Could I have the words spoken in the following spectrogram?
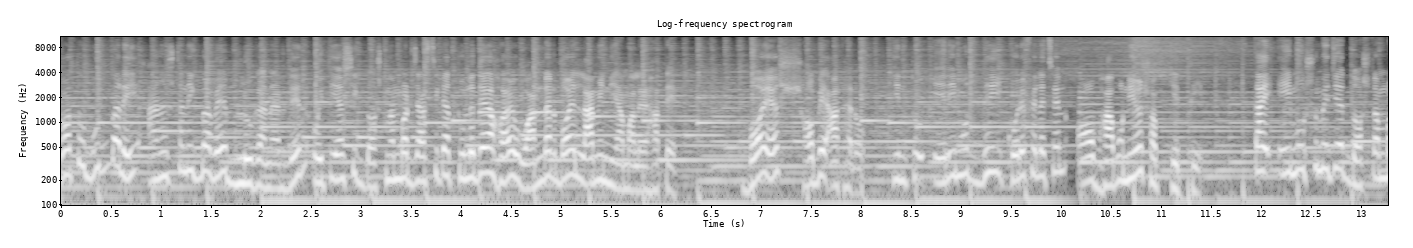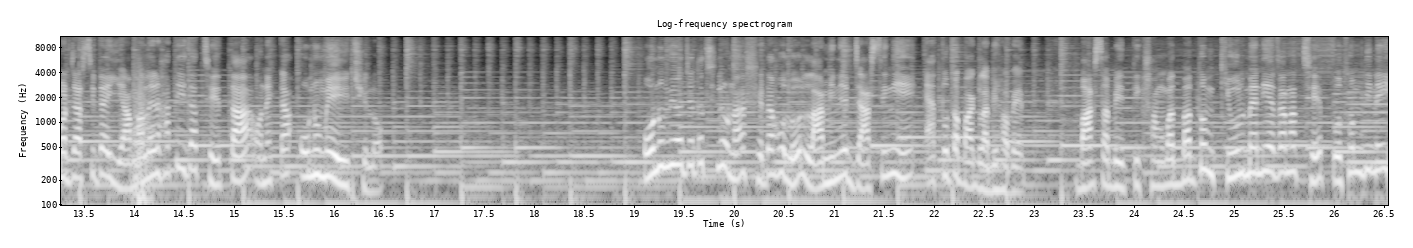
গত বুধবারেই আনুষ্ঠানিকভাবে ব্লু গানারদের ঐতিহাসিক দশ নম্বর জার্সিটা তুলে দেওয়া হয় ওয়ান্ডার বয় লামিন ইয়ামালের হাতে। বয়স সবে আঠারো, কিন্তু এরই মধ্যেই করে ফেলেছেন অভাবনীয় সব কীর্তি। তাই এই মৌসুমে যে দশ নম্বর জার্সিটা ইয়ামালের হাতেই যাচ্ছে, তা অনেকটা অনুমেয়ই ছিল। অনুমেয় যেটা ছিল না, সেটা হলো লামিনের জার্সি নিয়ে এতটা পাগলামি হবে। বার্সা ভিত্তিক সংবাদ মাধ্যম কিউলম্যানিয়া জানাচ্ছে, প্রথম দিনেই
